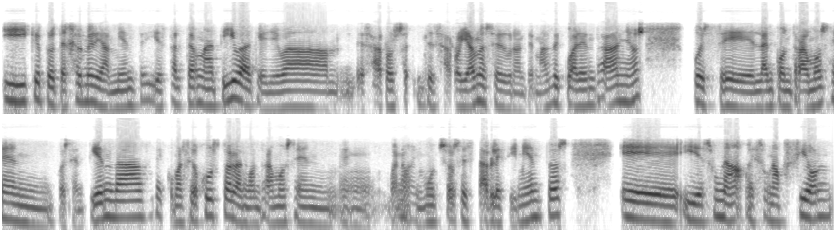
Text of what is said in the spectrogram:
y que protege el medio ambiente. Y esta alternativa que lleva desarro- desarrollándose durante más de 40 años, pues eh, la encontramos en, pues en tiendas de comercio justo, la encontramos en, bueno, en muchos establecimientos eh, y es una, es una opción,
